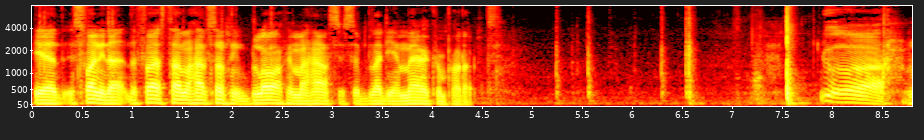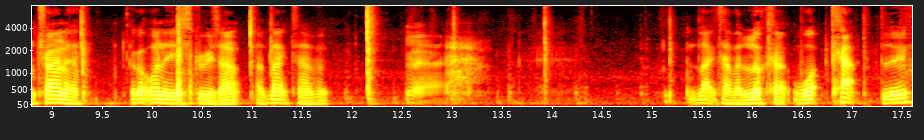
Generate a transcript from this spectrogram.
Yeah, it's funny that the first time I have something blow up in my house, it's a bloody American product. Ugh, I'm trying to, I got one of these screws out. I'd like to have it. I'd like to have a look at what cap blew.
